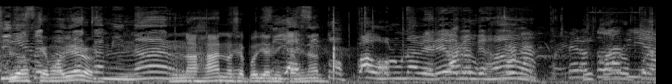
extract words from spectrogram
Si Los no que se podía movieron. caminar. Ajá, no se podía ni y caminar. así topados solo una vereda habían dejado. Pero todavía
